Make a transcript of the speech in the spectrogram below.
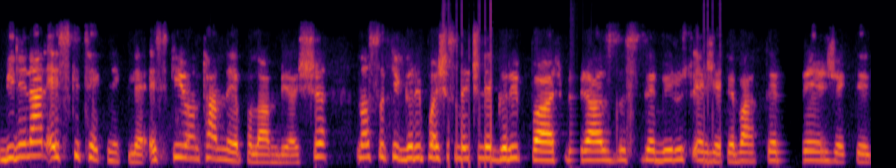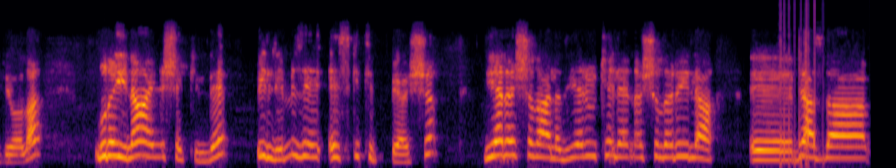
bilinen eski teknikle, eski yöntemle yapılan bir aşı. Nasıl ki grip aşısında içinde grip var, biraz da size virüs enjekte, bakteri enjekte ediyorlar. Bu da yine aynı şekilde bildiğimiz e- eski tip bir aşı. Diğer aşılarla, diğer ülkelerin aşılarıyla e, biraz daha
